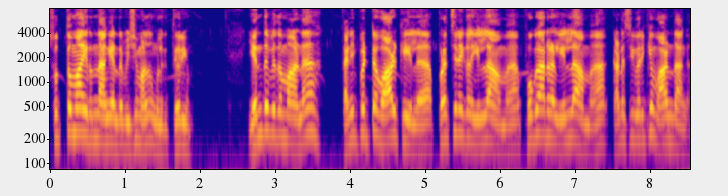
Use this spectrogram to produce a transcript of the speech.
சுத்தமாக இருந்தாங்க என்ற விஷயம் உங்களுக்கு தெரியும். எந்த விதமான தனிப்பட்ட வாழ்க்கையில் பிரச்சனைகள் இல்லாமல் புகார்கள் இல்லாமல் கடைசி வரைக்கும் வாழ்ந்தாங்க.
